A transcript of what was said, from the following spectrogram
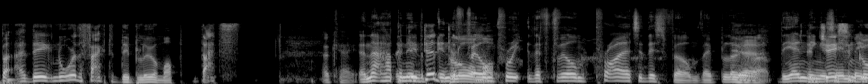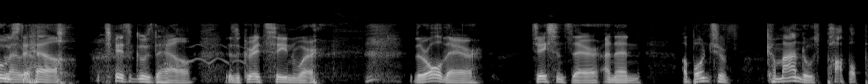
But uh, they ignore the fact that they blew him up. That's Okay, and that happened They in, the, did in the blow him film. up. Pre, the film prior to this film, they blew him Yeah. up. The ending and is him Jason being goes blown to up. hell. Jason goes to hell. There's a great scene where they're all there. Jason's there, and then a bunch of commandos pop up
